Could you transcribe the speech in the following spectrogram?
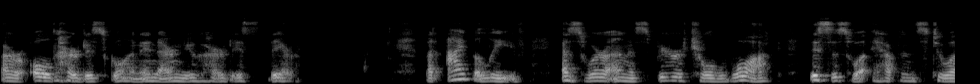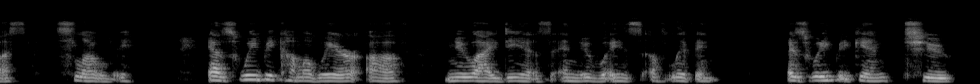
our old heart is gone and our new heart is there. But I believe as we're on a spiritual walk, this is what happens to us slowly. As we become aware of new ideas and new ways of living, as we begin to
